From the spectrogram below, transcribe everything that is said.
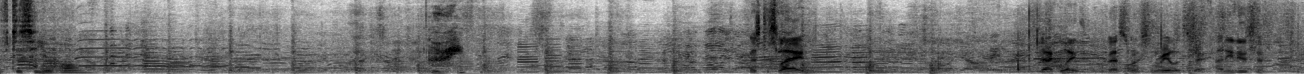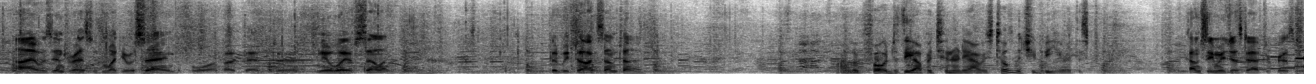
Love to see you home. All right. Mr. Slade. Jack Latham, Investments in Real Estate. How do you do, sir? I was interested in what you were saying before about that uh, new way of selling. Could we talk sometime? I look forward to the opportunity. I was told that you'd be here at this party. Come see me just after Christmas.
